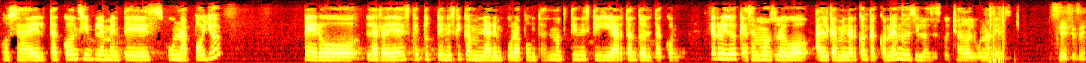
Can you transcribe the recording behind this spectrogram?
O sea, el tacón simplemente es un apoyo, pero la realidad es que tú tienes que caminar en pura punta, no tienes que guiar tanto del tacón. Este ruido que hacemos luego al caminar con tacones, no sé si lo has escuchado alguna vez. Sí, sí, sí.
